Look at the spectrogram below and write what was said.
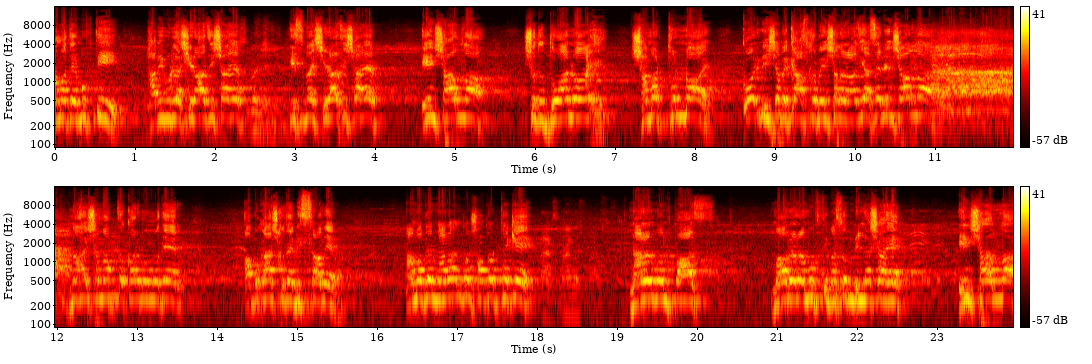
আমাদের মুফতি হাবিবুল্লাহ সিরাজি সাহেব, ইসমাইল সিরাজি সাহেব, ইনশাআল্লাহ শুধু দোয়া নয় সমর্থন নয়, কর্মী হিসাবে কাজ করবে ইনশাল্লাহ রাজি আছেন, ইনশাআল্লাহ। নয় সমাপ্ত কর্মমোদের অবকাশ কোথায় বিশ্রামের? আমাদের নারায়ণগঞ্জ সদর থেকে নারায়ণগঞ্জ পাস, মাওলানা মুফতি মাসুম বিল্লা সাহেব, ইনশাআল্লাহ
